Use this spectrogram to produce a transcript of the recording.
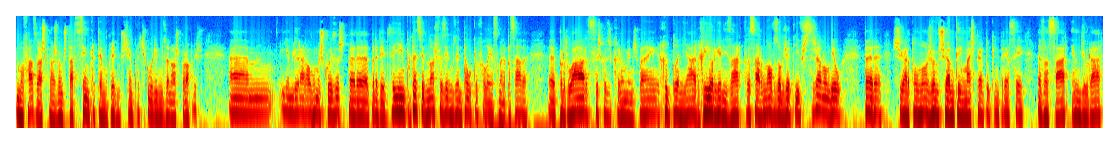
numa fase, eu acho que nós vamos estar sempre, até morrermos, sempre a descobrirmos a nós próprios um, e a melhorar algumas coisas para, para ver. Daí a importância de nós fazermos então o que eu falei a semana passada, perdoar se as coisas correram menos bem, replanear, reorganizar, traçar novos objetivos, se já não deu para chegar tão longe, vamos chegar um bocadinho mais perto. O que interessa é avançar, é melhorar,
